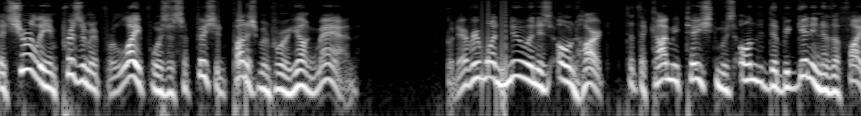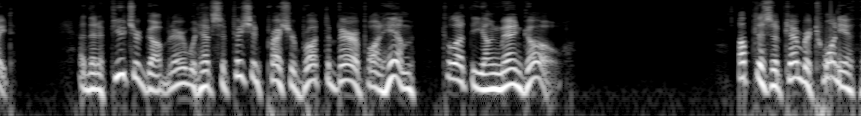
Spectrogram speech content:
that surely imprisonment for life was a sufficient punishment for a young man. But everyone knew in his own heart that the commutation was only the beginning of the fight, and that a future governor would have sufficient pressure brought to bear upon him to let the young man go. Up to September 20th,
